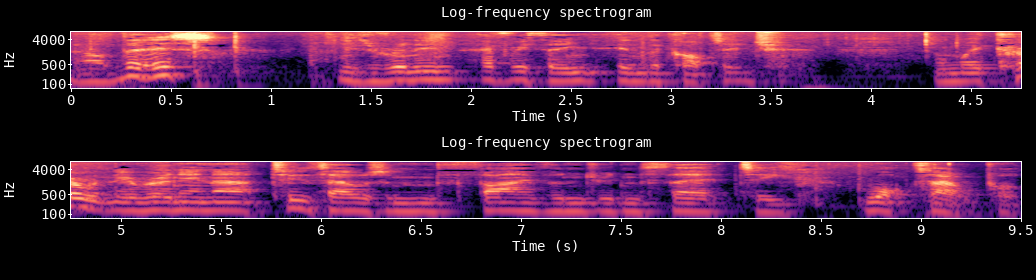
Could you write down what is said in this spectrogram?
Now this is running everything in the cottage and we're currently running at 2530 watts output.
